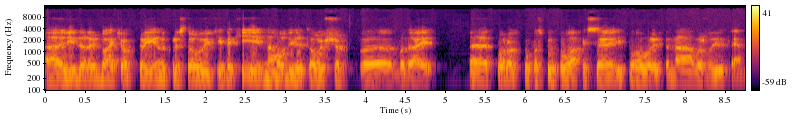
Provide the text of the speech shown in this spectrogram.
е, лідери багатьох країн використовують і такі нагоди для того, щоб е, бодай е, коротко поспілкуватися і поговорити на важливі теми.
